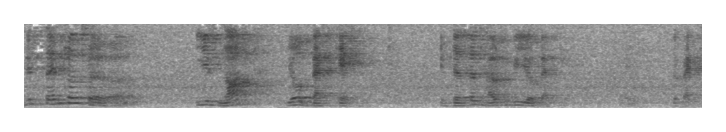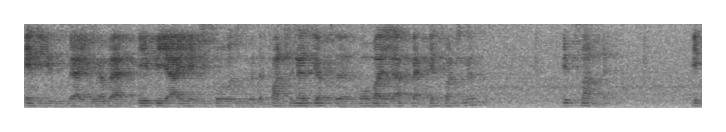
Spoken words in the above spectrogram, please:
This central server is not your backend. It doesn't have to be your backend. The backend is where you have an API exposed with the functionality of the mobile app backend functionality. It's not that. It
